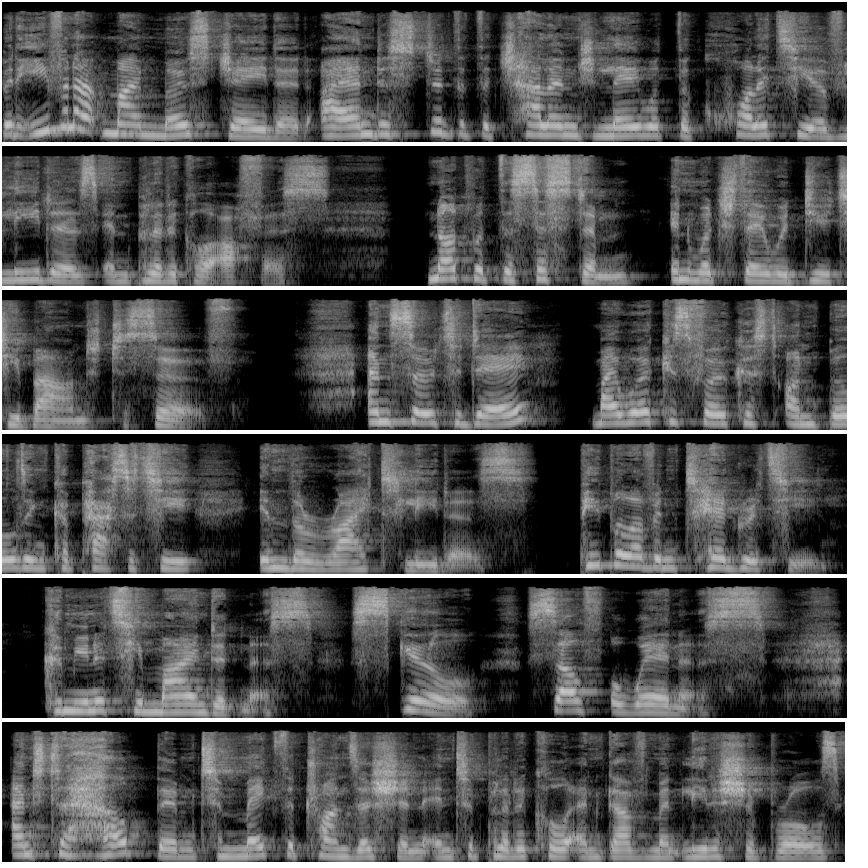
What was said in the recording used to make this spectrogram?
But even at my most jaded, I understood that the challenge lay with the quality of leaders in political office, not with the system in which they were duty bound to serve. And so today, my work is focused on building capacity in the right leaders, people of integrity, community mindedness, skill, self awareness, and to help them to make the transition into political and government leadership roles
